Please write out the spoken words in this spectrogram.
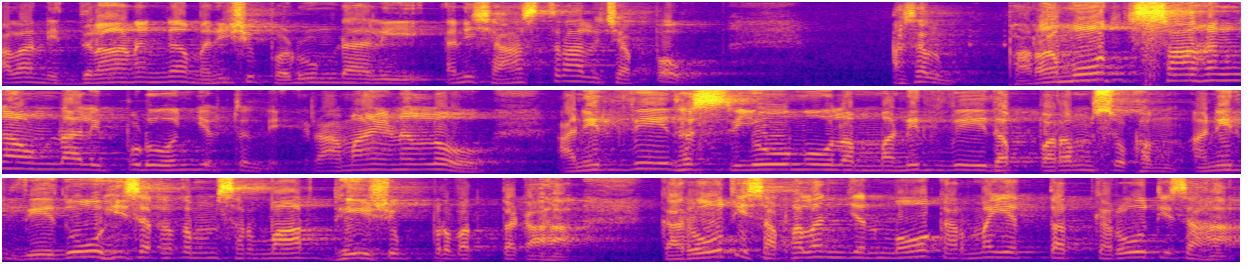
అలా నిద్రాణంగా మనిషి పడుండాలి అని శాస్త్రాలు చెప్పవు. అసలు పరమోత్సాహంగా ఉండాలి ఇప్పుడు అని చెప్తుంది. రామాయణంలో అనిర్వేద శ్రియోమూలం అనిర్వేద పరం సుఖం అనిర్వేదో హి సతతం సర్వార్థేషు ప్రవర్తక. కరోతి సఫలం జన్మో కర్మయత్తత్ కరోతి సహ.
